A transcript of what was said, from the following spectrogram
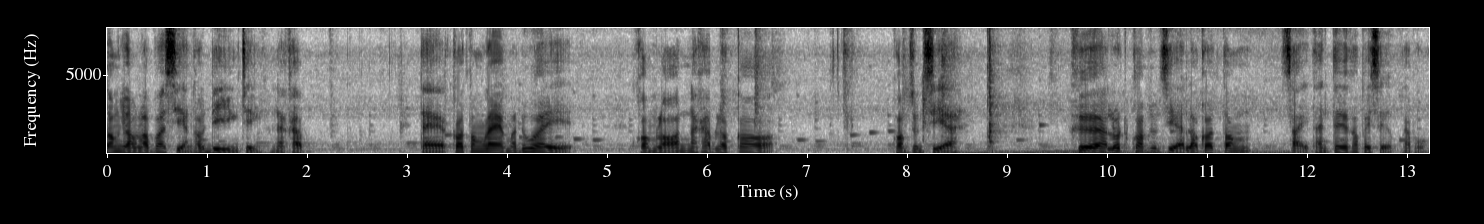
ต้องยอมรับว่าเสียงเขาดีจริง ๆนะครับ แต่ก็ต้องแลกมาด้วยความร้อนนะครับ แล้วก็ความสูญเสีย เพื่อลดความสูญเสียเราก็ต้องใส่ทันเตอร์เข้าไปเสริมครับผม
